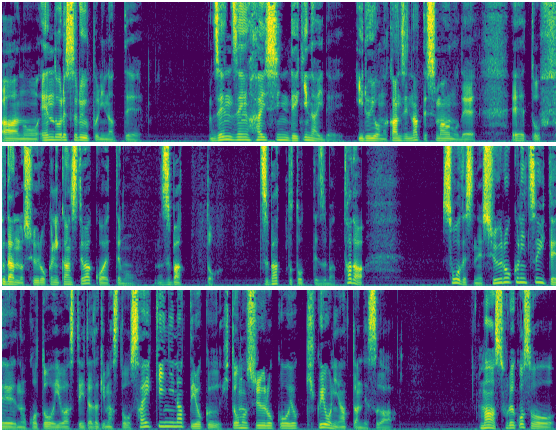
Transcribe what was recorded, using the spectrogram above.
あの、エンドレスループになって、全然配信できないでいるような感じになってしまうので、えっ、ー、と、普段の収録に関してはこうやってもズバッと、ズバッと撮ってズバッ。ただ、そうですね、収録についてのことを言わせていただきますと、最近になってよく人の収録をよく聞くようになったんですが、まあ、それこそ、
